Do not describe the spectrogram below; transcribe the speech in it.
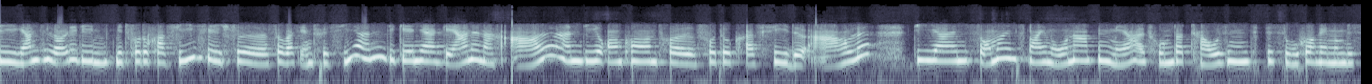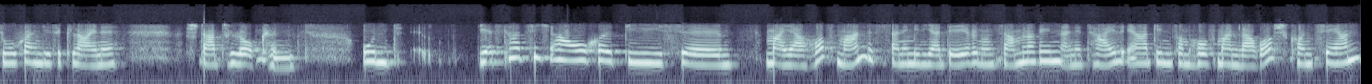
die ganzen Leute, die mit Fotografie sich für sowas interessieren, die gehen ja gerne nach Arles an die Rencontre Photographie de Arles, die ja im Sommer in zwei Monaten mehr als 100.000 Besucherinnen und Besucher in diese kleine Stadt locken. Und jetzt hat sich auch diese Maya Hoffmann, das ist eine Milliardärin und Sammlerin, eine Teilerbin vom Hoffmann La Roche Konzern,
